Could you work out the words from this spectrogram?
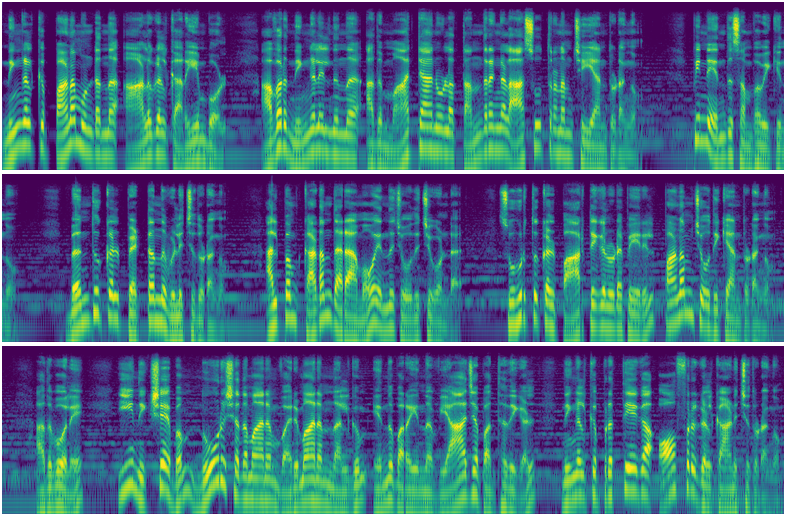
നിങ്ങൾക്ക് പണമുണ്ടെന്ന് ആളുകൾക്കറിയുമ്പോൾ അവർ നിങ്ങളിൽ നിന്ന് അത് മാറ്റാനുള്ള തന്ത്രങ്ങൾ ആസൂത്രണം ചെയ്യാൻ തുടങ്ങും. പിന്നെ എന്ത് സംഭവിക്കുന്നു? ബന്ധുക്കൾ പെട്ടെന്ന് വിളിച്ചു തുടങ്ങും. അല്പം കടം തരാമോ എന്ന് ചോദിച്ചുകൊണ്ട് സുഹൃത്തുക്കൾ പാർട്ടികളുടെ പേരിൽ പണം ചോദിക്കാൻ തുടങ്ങും. അതുപോലെ ഈ നിക്ഷേപം നൂറ് ശതമാനം വരുമാനം നൽകും എന്ന് പറയുന്ന വ്യാജ പദ്ധതികൾ നിങ്ങൾക്ക് പ്രത്യേക ഓഫറുകൾ കാണിച്ചു തുടങ്ങും.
